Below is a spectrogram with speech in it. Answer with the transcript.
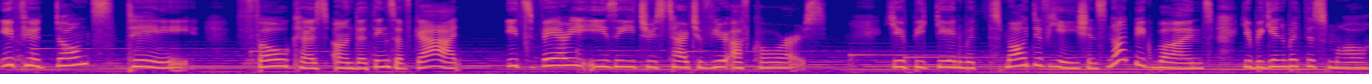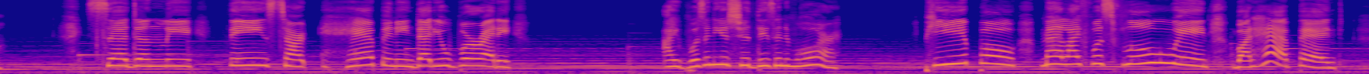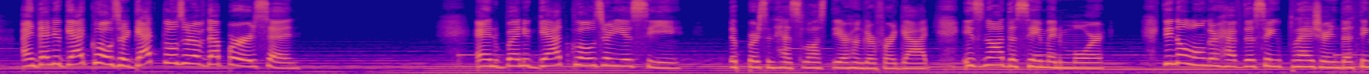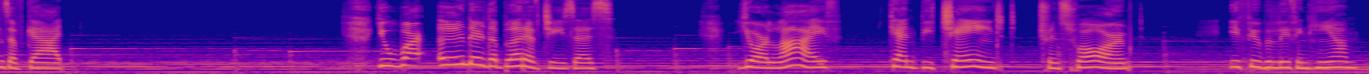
If you don't stay focused on the things of God, it's very easy to start to veer off course. You begin with small deviations, not big ones. You begin with the small. Suddenly, things start happening that you were ready. I wasn't used to this anymore. People, my life was flowing. What happened? And then you get closer, get closer of that person. And when you get closer, you see the person has lost their hunger for God. It's not the same anymore. They no longer have the same pleasure in the things of God. You are under the blood of Jesus. Your life can be changed, transformed, if you believe in Him.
